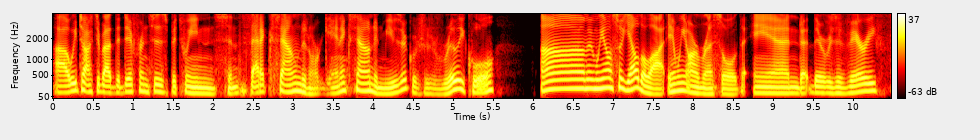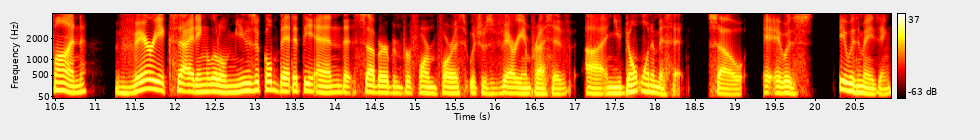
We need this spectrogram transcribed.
Uh, we talked about the differences between synthetic sound and organic sound in music, which was really cool. Um, and we also yelled a lot and we arm wrestled. And there was a very fun, very exciting little musical bit at the end that Sub Urban performed for us, which was very impressive. Uh, and you don't want to miss it. So it, it was it was amazing.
